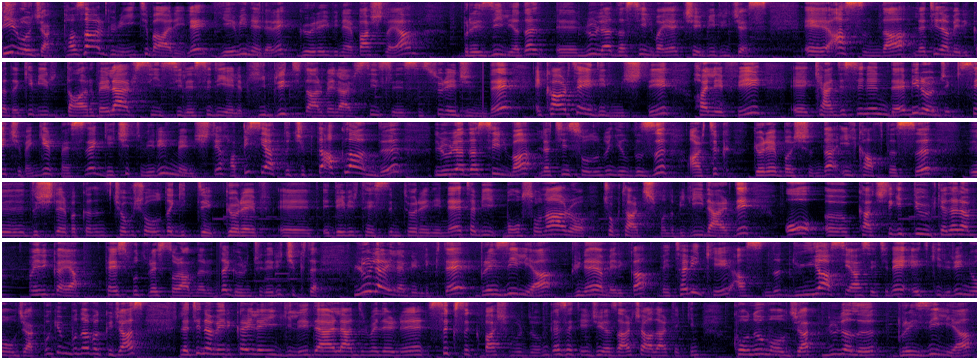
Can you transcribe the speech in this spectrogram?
1 Ocak pazar günü itibariyle yemin ederek görevine başlayan Brezilya'da e, Lula da Silva'ya çevireceğiz e, aslında Latin Amerika'daki bir darbeler silsilesi diyelim hibrit darbeler silsilesi sürecinde ekarte edilmişti. Halefi e, kendisinin de bir önceki seçime girmesine geçit verilmemişti. Hapis yattı çıktı aklandı. Lula da Silva Latin solunun yıldızı artık görev başında ilk haftası e, Dışişleri Bakanı Çavuşoğlu da gitti görev e, devir teslim törenine. Tabii Bolsonaro çok tartışmalı bir liderdi. O e, kaçtı gitti ülkeden Amerika'ya. Fast food restoranlarında görüntüleri çıktı. Lula ile birlikte Brezilya, Güney Amerika ve tabii ki aslında dünya siyasetine etkileri ne olacak? Bugün buna bakacağız. Latin Amerika ile ilgili değerlendirmelerine sık sık başvurduğum gazeteci yazar Çağlar Tekin konuğum olacak. Lulalı Brezilya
